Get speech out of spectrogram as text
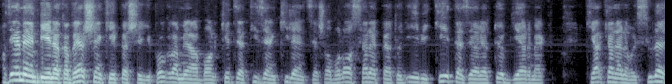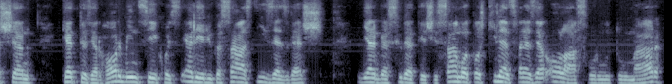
Az MNB-nek a versenyképességi programjában 2019-es, abban az szerepelt, hogy évi 2000-re több gyermek kellene, hogy szülessen, 2030-ig, hogy elérjük a 110 ezres gyermek születési számot, most 90 ezer alá szorultunk már,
